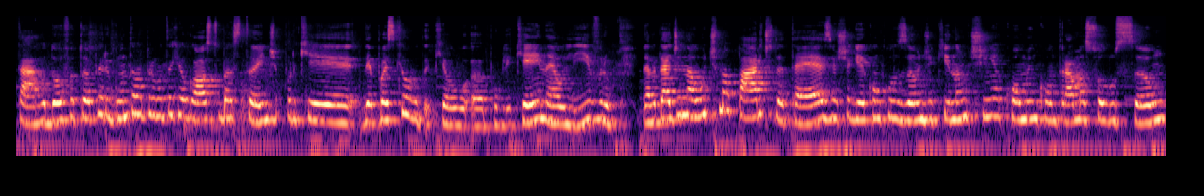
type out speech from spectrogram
Tá, Rodolfo, a tua pergunta é uma pergunta que eu gosto bastante, porque depois que eu, que eu uh, publiquei né, o livro, na verdade, na última parte da tese, eu cheguei à conclusão de que não tinha como encontrar uma solução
